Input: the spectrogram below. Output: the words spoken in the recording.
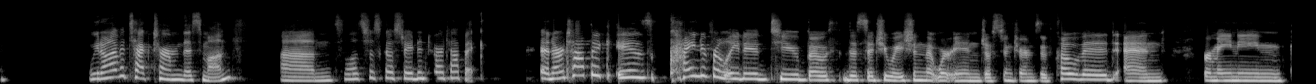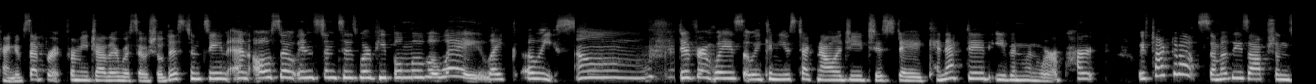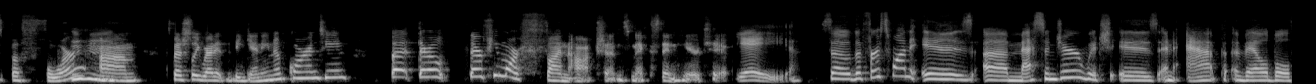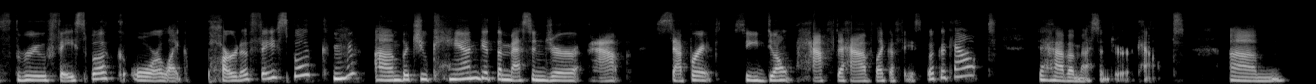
We don't have a tech term this month. Um, so let's just go straight into our topic. And our topic is kind of related to both the situation that we're in, just in terms of COVID and remaining kind of separate from each other with social distancing, and also instances where people move away, like Elise. Um, Different ways that we can use technology to stay connected, even when we're apart. We've talked about some of these options before, Mhm. um, especially right at the beginning of quarantine, but there are, there are a few more fun options mixed in here too. Yay. So the first one is uh, Messenger, which is an app available through Facebook or like part of Facebook. Mhm. Um, but you can get the Messenger app separate. So you don't have to have like a Facebook account to have a Messenger account. Um,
